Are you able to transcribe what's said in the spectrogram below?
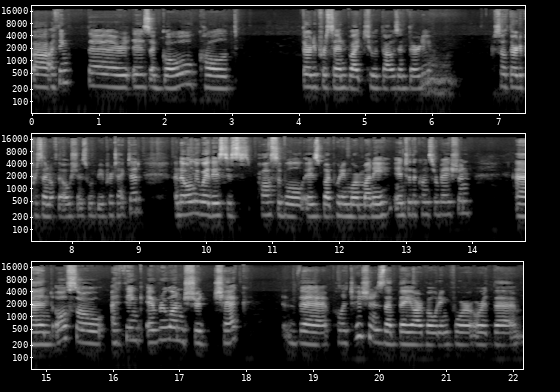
uh, I think there is a goal called 30% by 2030. So 30% of the oceans would be protected. And the only way this is possible is by putting more money into the conservation. And also, I think everyone should check the politicians that they are voting for or the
